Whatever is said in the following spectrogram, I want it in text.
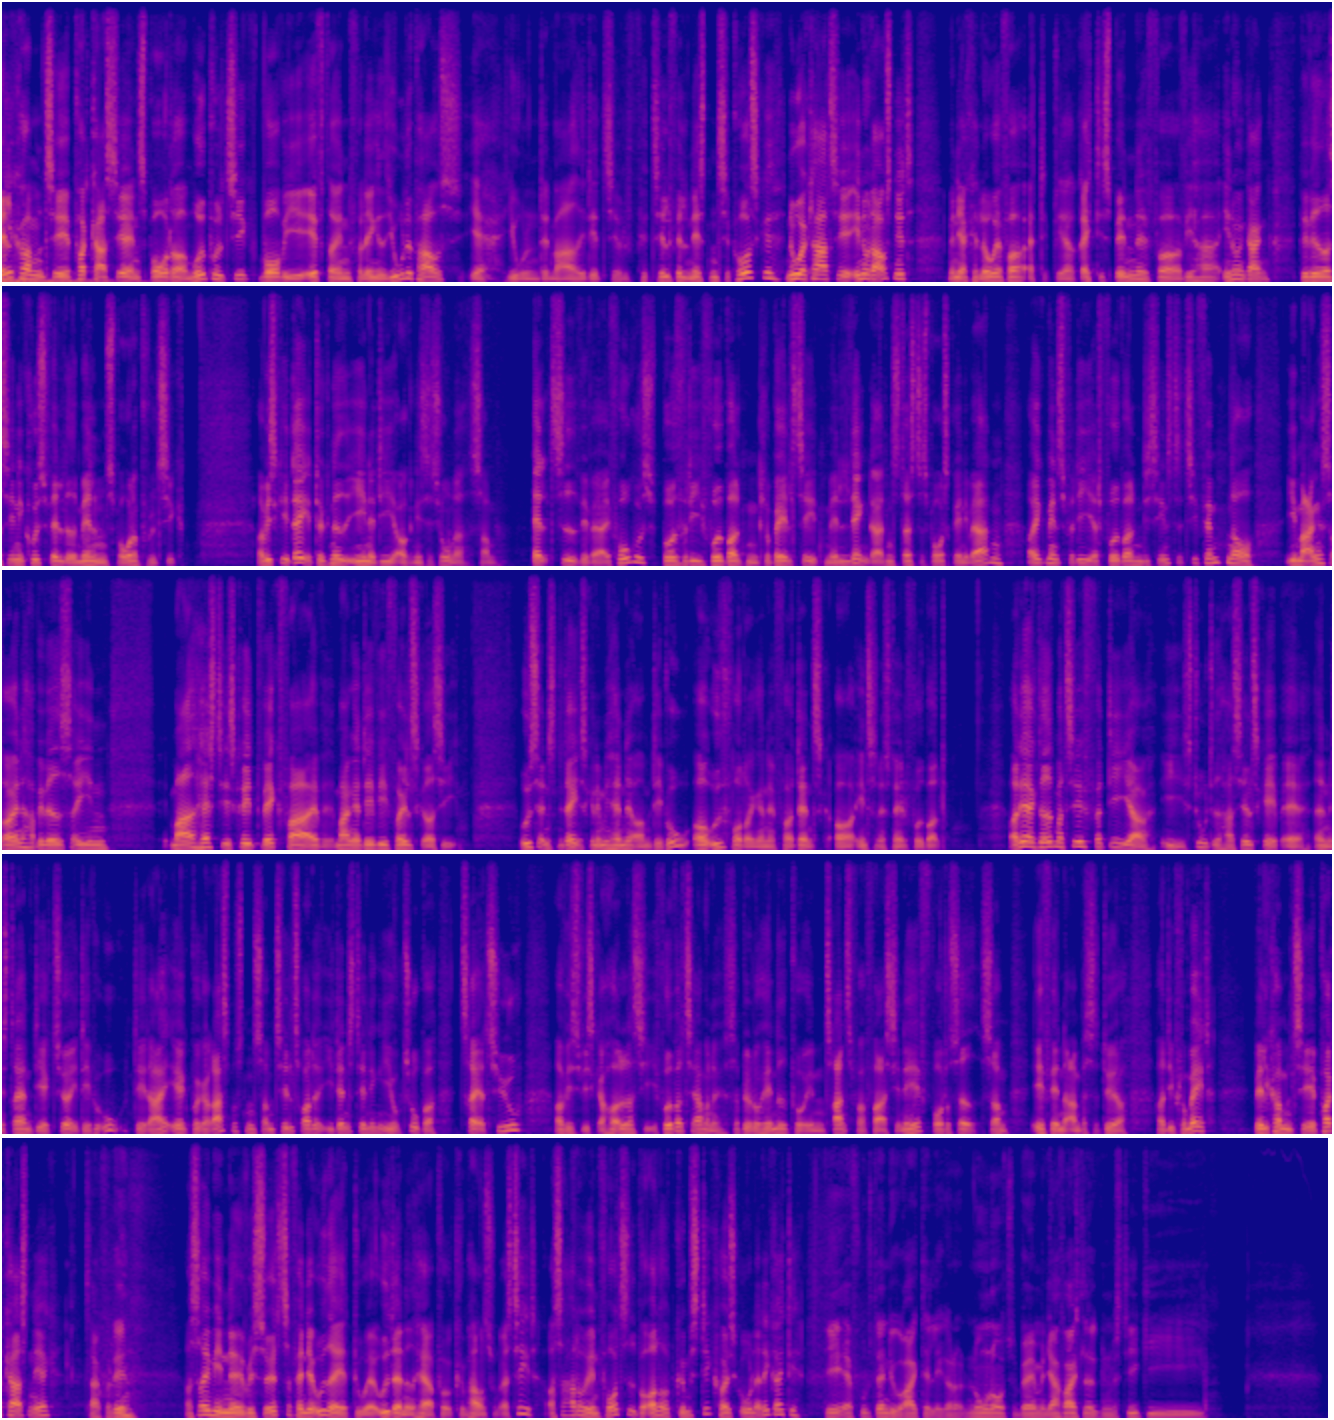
Velkommen til podcastserien Sport og Modpolitik, hvor vi efter en forlænget julepause, ja, julen den varede i det tilfælde næsten til påske, nu er klar til endnu et afsnit, men jeg kan love jer for, at det bliver rigtig spændende, for vi har endnu en gang bevæget os ind i krydsfeltet mellem sport og politik. Og vi skal i dag dykke ned i en af de organisationer, som altid vil være i fokus, både fordi fodbolden globalt set med længder er den største sportsgren i verden, og ikke mindst fordi, at fodbolden de seneste 10-15 år i mange øjne har bevæget sig i en meget hastige skridt væk fra øh, mange af det, vi forelsker os i. Udsendelsen i dag skal nemlig handle om DBU og udfordringerne for dansk og international fodbold. Og det har jeg glædet mig til, fordi jeg i studiet har selskab af administrerende direktør i DBU. Det er dig, Erik Brygger Rasmussen, som tiltrådte i den stilling i oktober 23. Og hvis vi skal holde os i fodboldtermerne, så blev du hentet på en transfer fra Genève, hvor du sad som FN-ambassadør og diplomat. Velkommen til podcasten, Erik. Tak for det. Og så i min øh, research, så fandt jeg ud af, at du er uddannet her på Københavns Universitet, og så har du en fortid på Aalrup Gymnastikhøjskole. Er det ikke rigtigt? Det er fuldstændig korrekt. Det ligger nogle år tilbage, men jeg har faktisk lavet gymnastik i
